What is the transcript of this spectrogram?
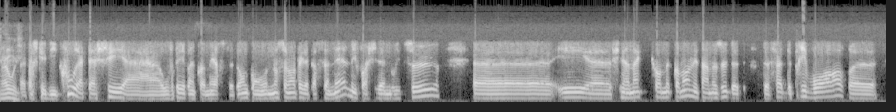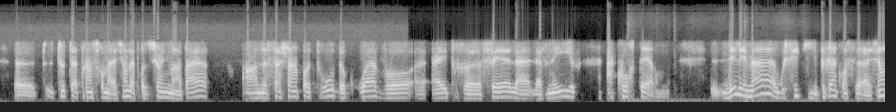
Ah oui. Euh, parce qu'il y a des coûts attachés à ouvrir un commerce. Donc, on, non seulement paye le personnel, mais il faut acheter de la nourriture. Euh, et euh, finalement, comment on est en mesure de, de, faire, de prévoir toute la transformation de la production alimentaire en ne sachant pas trop de quoi va être fait l'avenir à court terme? L'élément aussi qui est pris en considération,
